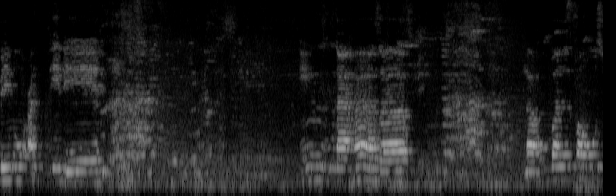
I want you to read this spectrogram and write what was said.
بمعذبين إن هذا لهو الفوز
